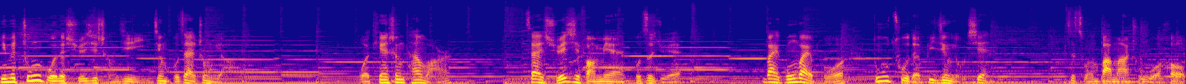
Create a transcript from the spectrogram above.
因为中国的学习成绩已经不再重要。我天生贪玩，在学习方面不自觉，外公外婆督促的毕竟有限。自从爸妈出国后，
